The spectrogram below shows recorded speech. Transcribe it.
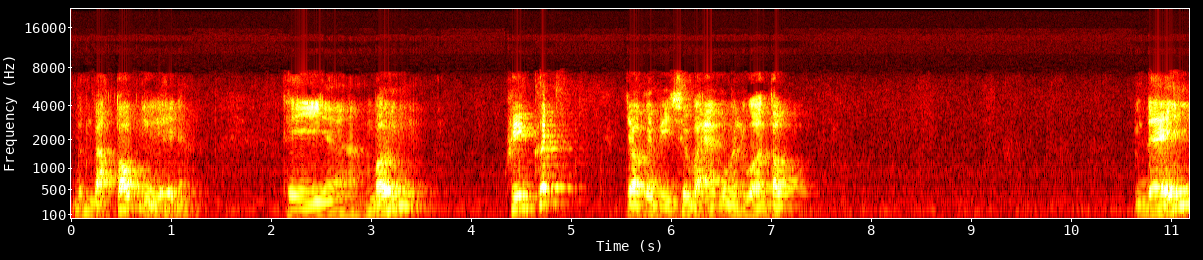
bệnh bác tốt như vậy đó, thì à, mới khuyến khích cho cái vị sư bạn của mình quần tục. Để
